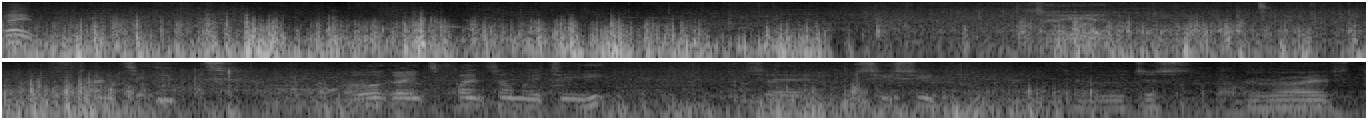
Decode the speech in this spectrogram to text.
Babe. So yeah, it's time to eat. We're going to find somewhere to eat. So see you soon. So we just arrived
